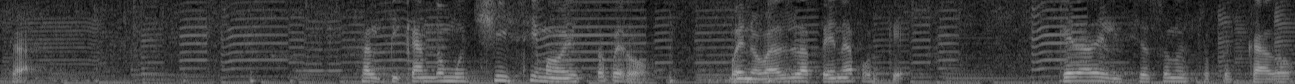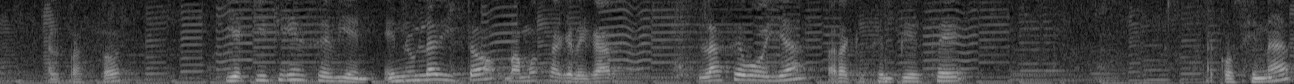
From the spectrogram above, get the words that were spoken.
Está salpicando muchísimo esto, pero bueno, vale la pena porque queda delicioso nuestro pescado al pastor. Y aquí fíjense bien, en un ladito vamos a agregar la cebolla para que se empiece a cocinar.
